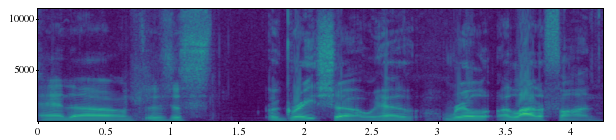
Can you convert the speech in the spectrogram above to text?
and uh, it was just a great show. We had a real a lot of fun.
